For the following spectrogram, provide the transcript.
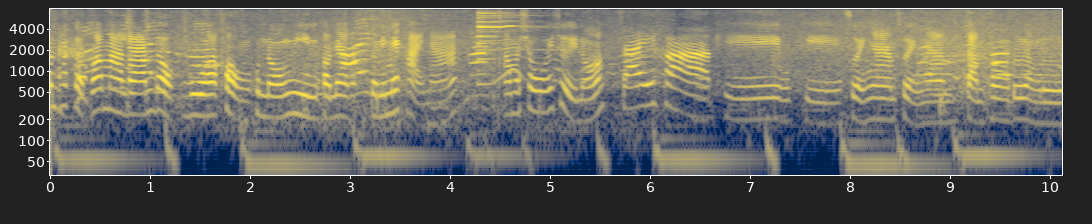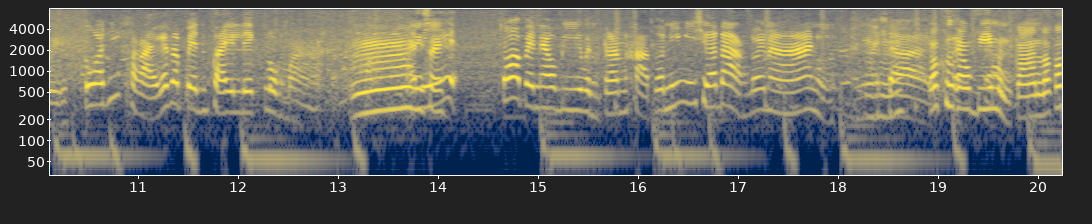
ณถ้าเกิดว่ามาร้านดอกบัวของคุณน้องมีนเขาเนี่ยตัวนี้ไม่ขายนะ เอามาโชว์เฉยๆเนาะใช่ค่ะ โอเคโอเค สวยงามสวยงามตามทองเรื่องเลย ตัวที่ขายก็จะเป็นไซส์เล็กลงมาค่ะอืมอันนี่ใช่นี้ก็เป็น LB เหมือนกันค่ะ ตัวนี้มีเชื้อด่างด้วยนะนี่อันนี้ไม่ใช่ก็คือ LB เหมือนกันแล้วก็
